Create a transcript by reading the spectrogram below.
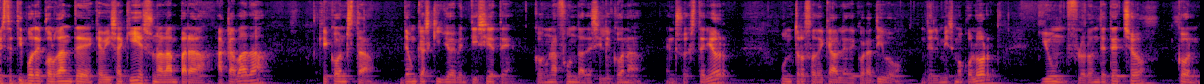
Este tipo de colgante que veis aquí es una lámpara acabada que consta de un casquillo E27 con una funda de silicona en su exterior, un trozo de cable decorativo del mismo color y un florón de techo con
